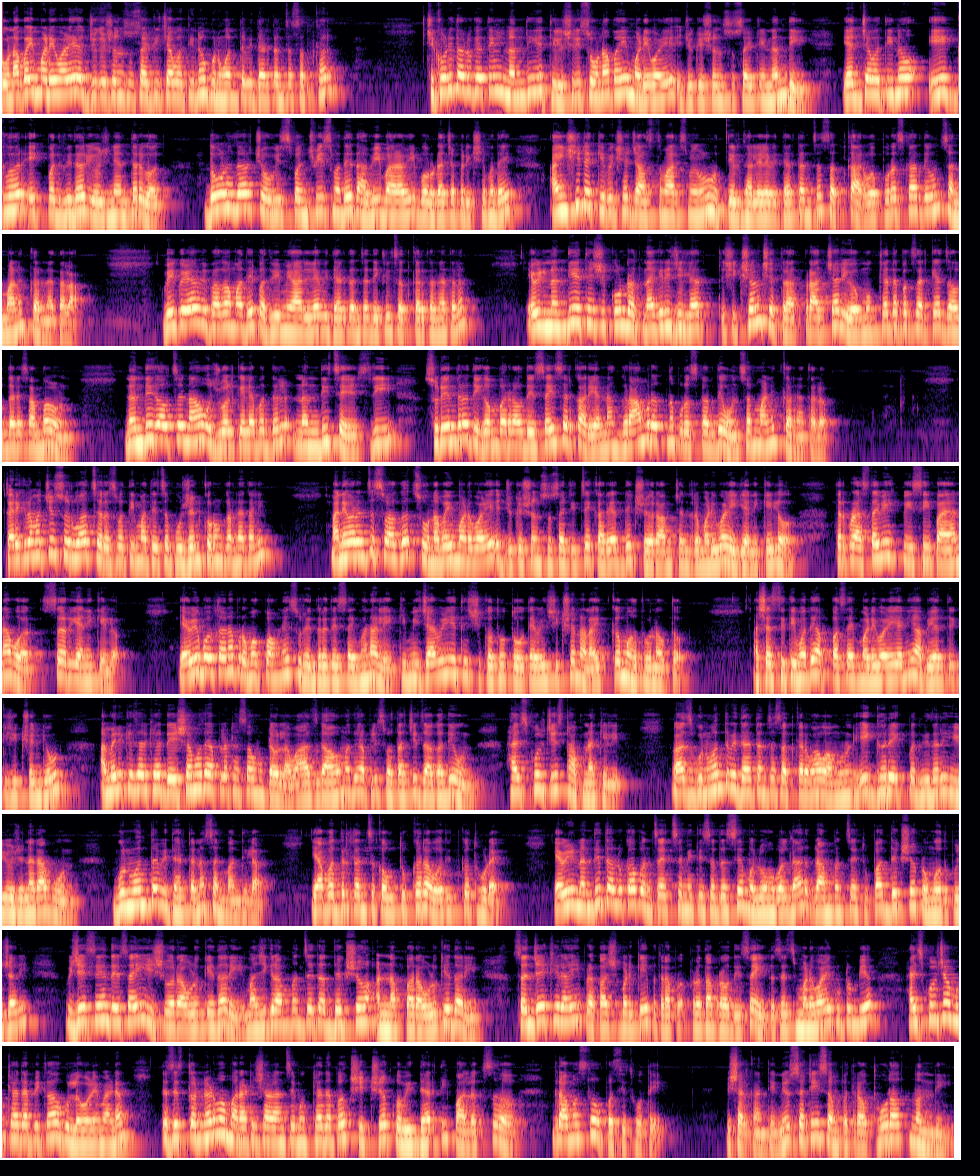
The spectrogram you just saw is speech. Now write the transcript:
Sonabai Madewale education सोसायटीच्या वतीनं गुणवंत विद्यार्थ्यांचा सत्कार. चिकोडी तालुक्यातील नंदी येथील श्री सोनाबाई मडेवाळे एज्युकेशन सोसायटी नंदी यांच्या वतीनं एक घर एक पदवीधर योजनेअंतर्गत दोन हजार चोवीस पंचवीसमध्ये दहावी बारावी बोर्डाच्या परीक्षेमध्ये ऐंशी टक्केपेक्षा जास्त मार्क्स मिळवून उत्तीर्ण झालेल्या विद्यार्थ्यांचा सत्कार व पुरस्कार देऊन सन्मानित करण्यात आला. वेगवेगळ्या विभागामध्ये पदवी मिळालेल्या विद्यार्थ्यांचा देखील सत्कार करण्यात आला. यावेळी नंदी येथे शिकून रत्नागिरी जिल्ह्यात शिक्षण क्षेत्रात प्राचार्य मुख्याध्यापक मुख्याध्यापकसारख्या जबाबदाऱ्या सांभाळून नंदीगावचं नाव उज्ज्वल केल्याबद्दल नंदीचे श्री सुरेंद्र दिगंबरराव देसाई सरकार यांना ग्रामरत्न पुरस्कार देऊन सन्मानित करण्यात आलं. कार्यक्रमाची सुरुवात सरस्वती मातेचं पूजन करून करण्यात आली. मान्यवरांचं स्वागत सोनाबाई मडवाळे एज्युकेशन सोसायटीचे कार्याध्यक्ष रामचंद्र मडिवाळे यांनी केलं तर प्रास्ताविक पी सी पायानावर सर यांनी केलं. यावेळी बोलताना प्रमुख पाहुणे सुरेंद्र देसाई म्हणाले की मी ज्यावेळी येथे शिकत होतो त्यावेळी शिक्षणाला इतकं महत्त्व नव्हतं. अशा स्थितीमध्ये अप्पासाहेब मडिवाळे यांनी अभियांत्रिकी शिक्षण घेऊन अमेरिकेसारख्या देशामध्ये आपला ठसा उमटवला व आज गावामध्ये आपली स्वतःची जागा देऊन हायस्कूलची स्थापना केली. आज गुणवंत विद्यार्थ्यांचा सत्कार व्हावा म्हणून एक घर एक पदवीधर ही योजना राबवून गुणवंत विद्यार्थ्यांना सन्मान दिला. याबद्दल त्यांचं कौतुक करावं तितकं थोडं आहे. यावेळी नंदी तालुका पंचायत समिती सदस्य मलू हवलदार ग्रामपंचायत उपाध्यक्ष प्रमोद पुजारी विजयसिंह देसाई ईश्वर राऊळ केदारी माजी ग्रामपंचायत अध्यक्ष अण्णाप्पा राऊळ केदारी संजय खिराई प्रकाश बडके प्रतापराव देसाई तसेच मडवाळे कुटुंबीय हायस्कूलच्या मुख्याध्यापिका हुलवळे मॅडम तसेच कन्नड व मराठी शाळांचे मुख्याध्यापक शिक्षक व विद्यार्थी पालकसह ग्रामस्थ उपस्थित होते. विशालकांती न्यूजसाठी संपतराव थोरात नंदी.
